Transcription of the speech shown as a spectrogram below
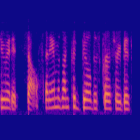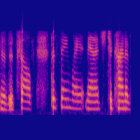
do it itself, that Amazon could build this grocery business itself the same way it managed to kind of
